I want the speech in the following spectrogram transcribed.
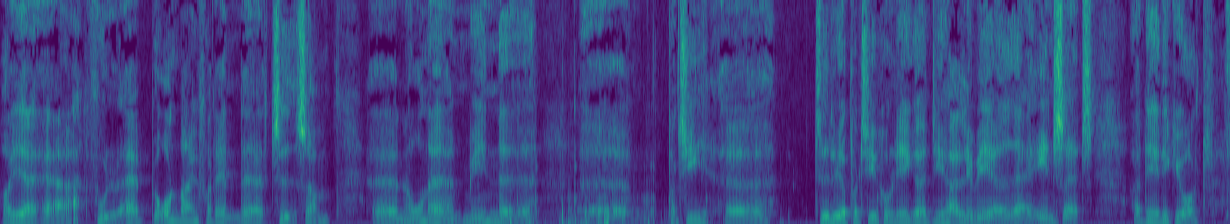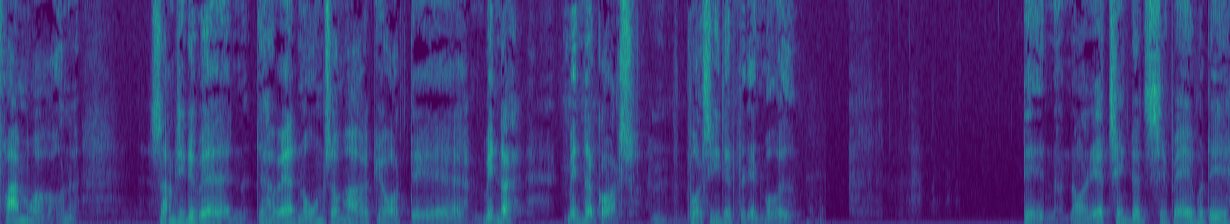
og jeg er fuld af beundring for den der tid, som øh, nogle af mine øh, øh parti, øh, tidligere partikolleger, de har leveret af indsats, og det har de gjort fremragende. Samtidig der har været nogen, som har gjort det øh, mindre, mindre godt, for at sige det på den måde. Det, når jeg tænker tilbage på det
